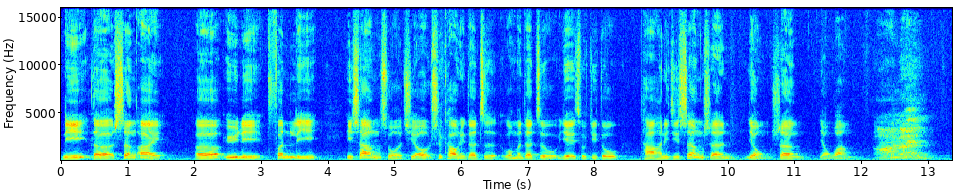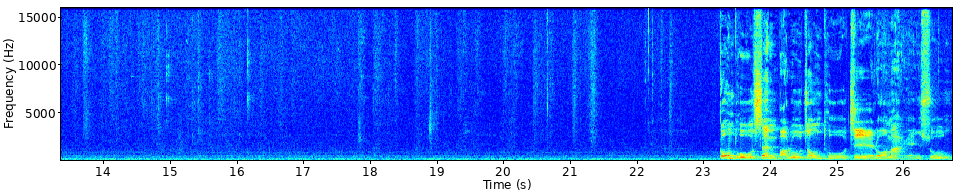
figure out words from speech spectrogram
你的圣爱。而与你分离，以上所求是靠你的子，我们的主耶稣基督，他和你及圣神永生永望。阿门。攻读圣保禄中途至罗马人书。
